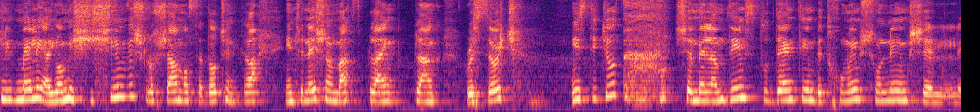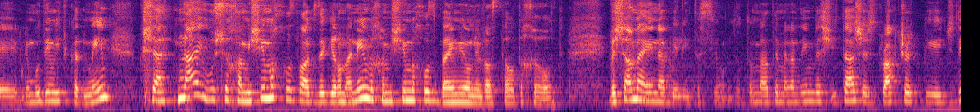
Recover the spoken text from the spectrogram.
נדמה לי, היום יש 63 מוסדות שנקרא International Max Planck Research אינסטיטוט, שמלמדים סטודנטים בתחומים שונים של אה, לימודים מתקדמים, כשהתנאי הוא שחמישים אחוז רק זה גרמנים וחמישים אחוז באים מאוניברסיטאות אחרות. ושם אין אביליטסיון, זאת אומרת הם מלמדים בשיטה של structured PhD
